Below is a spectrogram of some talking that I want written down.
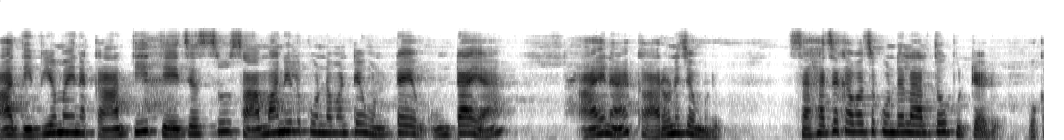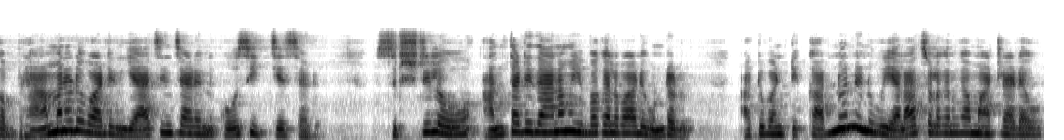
ఆ దివ్యమైన కాంతి తేజస్సు సామాన్యులకు ఉండమంటే ఉంటే ఉంటాయా? ఆయన కారుణజముడు సహజ కవచ కుండలాలతో పుట్టాడు. ఒక బ్రాహ్మణుడు వాటిని యాచించాడని కోసి ఇచ్చేశాడు. సృష్టిలో అంతటి దానం ఇవ్వగలవాడు ఉండడు. అటువంటి కర్ణుని నువ్వు ఎలా చులకనగా మాట్లాడావు?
